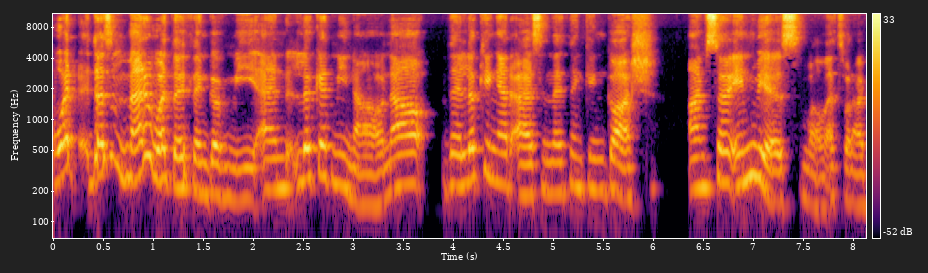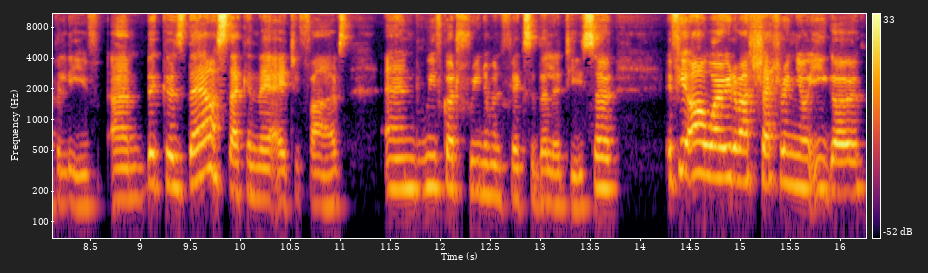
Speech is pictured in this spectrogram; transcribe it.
what it doesn't matter what they think of me and look at me now now they're looking at us and they're thinking gosh i'm so envious. Well that's what i believe. Um, because they are stuck in their 85s and we've got freedom and flexibility. So if you are worried about shattering your ego,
